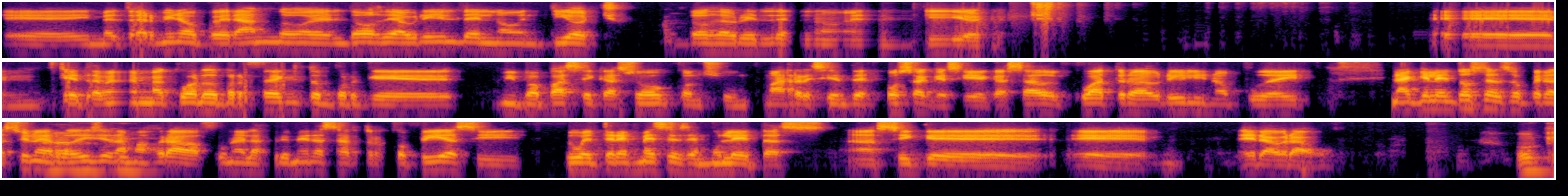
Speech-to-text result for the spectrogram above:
eh, y me termino operando el 2 de abril del 98. 2 de abril del 98. Eh, que también me acuerdo perfecto porque mi papá se casó con su más reciente esposa que sigue casado el 4 de abril y no pude ir. En aquel entonces las operaciones de rodilla eran más bravas, fue una de las primeras artroscopías y tuve tres meses en muletas, así que eh, era bravo. Ok,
